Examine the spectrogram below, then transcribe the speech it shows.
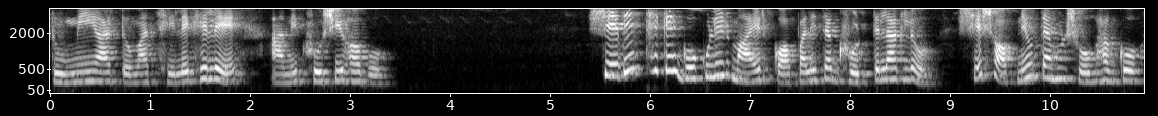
তুমি আর তোমার ছেলে খেলে আমি খুশি হব। সেদিন থেকে গোকুলের মায়ের কপালে যা ঘটতে লাগল, সে স্বপ্নেও তেমন সৌভাগ্য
